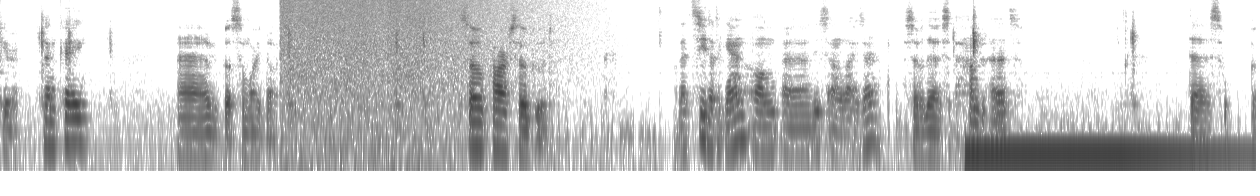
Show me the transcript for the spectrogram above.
here at 10K. And we've got some white noise. So far so good. Let's see that again on uh, this analyzer. So there's 100 Hertz, there's uh,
